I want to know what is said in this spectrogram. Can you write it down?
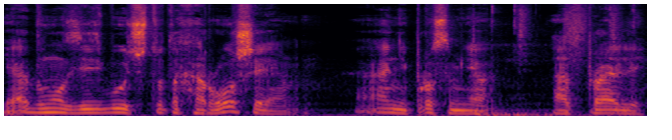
Я думал, здесь будет что-то хорошее, а они просто меня отправили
